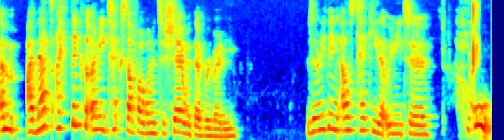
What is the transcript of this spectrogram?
Um, and that's I think the only tech stuff I wanted to share with everybody. Is there anything else techie that we need to? Oh,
